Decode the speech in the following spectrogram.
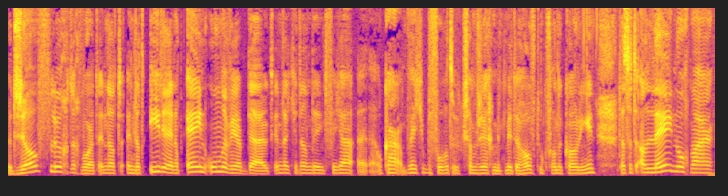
het zo vluchtig wordt... en dat, en dat iedereen op één onderwerp duikt... en dat je dan denkt van ja, elkaar, weet je bijvoorbeeld... ik zou maar zeggen met, met de hoofddoek van de koningin... dat het alleen nog maar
